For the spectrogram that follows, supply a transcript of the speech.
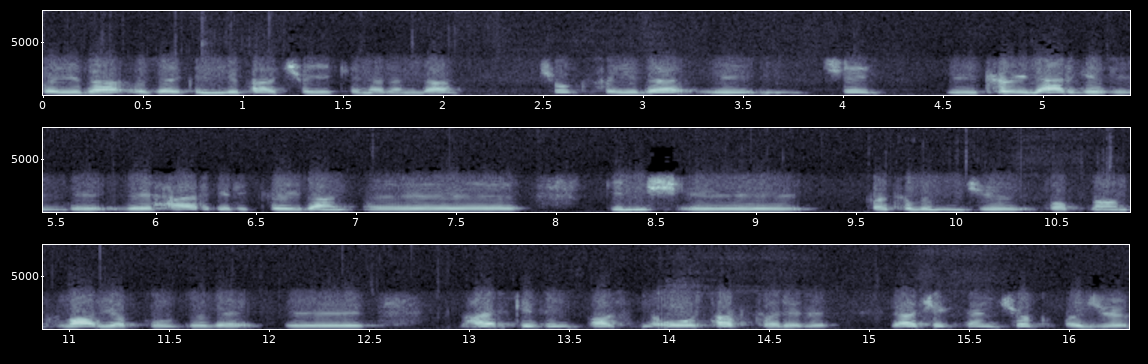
sayıda özellikle Nilüfer Çayı kenarında çok sayıda e, şey e, köyler gezildi ve her bir köyden e, geniş e, katılımcı toplantılar yapıldı ve e, herkesin aslında ortak talebi. Gerçekten çok acı.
